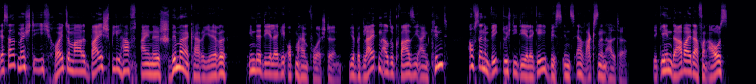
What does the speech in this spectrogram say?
Deshalb möchte ich heute mal beispielhaft eine Schwimmerkarriere in der DLRG Oppenheim vorstellen. Wir begleiten also quasi ein Kind auf seinem Weg durch die DLRG bis ins Erwachsenenalter. Wir gehen dabei davon aus,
